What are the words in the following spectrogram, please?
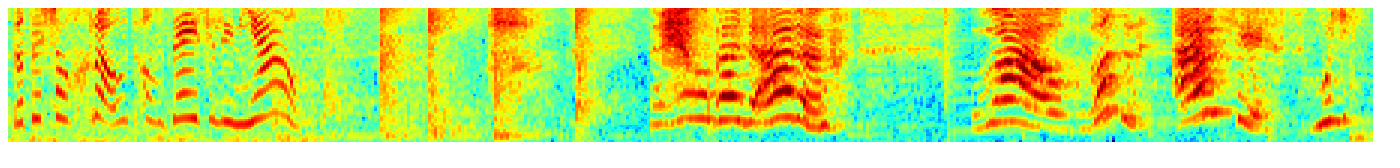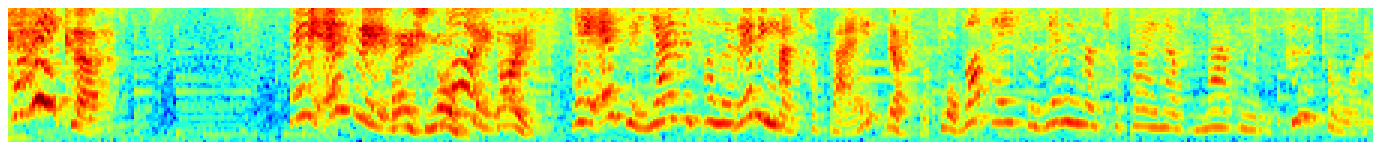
Dat is zo groot als deze liniaal. Ik ben helemaal buiten adem. Wauw, wat een uitzicht. Moet je kijken. Hey Edwin. Shannon. Hoi. Hoi. Hey Edwin, jij bent van de reddingmaatschappij. Ja, dat klopt. Wat heeft de reddingmaatschappij nou te maken met de vuurtoren?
